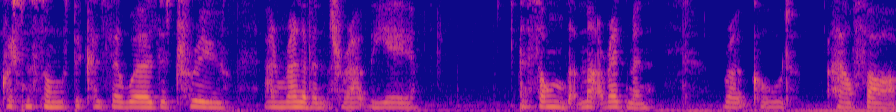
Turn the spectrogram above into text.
Christmas songs because their words are true and relevant throughout the year. A song that Matt Redman wrote called How Far.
